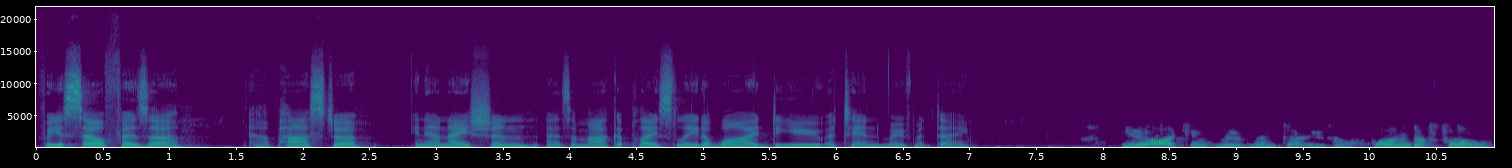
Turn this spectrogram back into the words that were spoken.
for yourself as a, a pastor in our nation, as a marketplace leader, why do you attend Movement Day? Yeah, I think Movement Day is a wonderful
